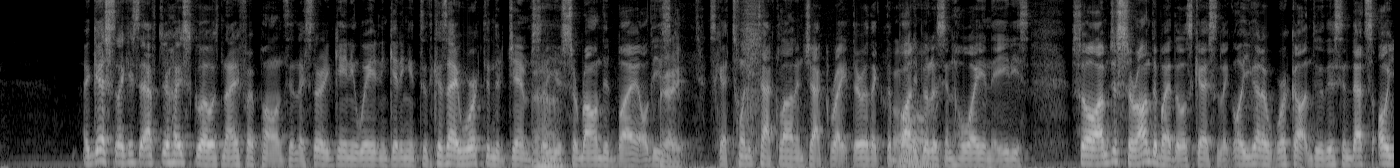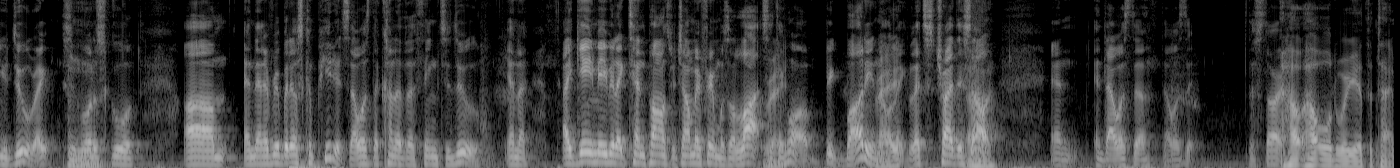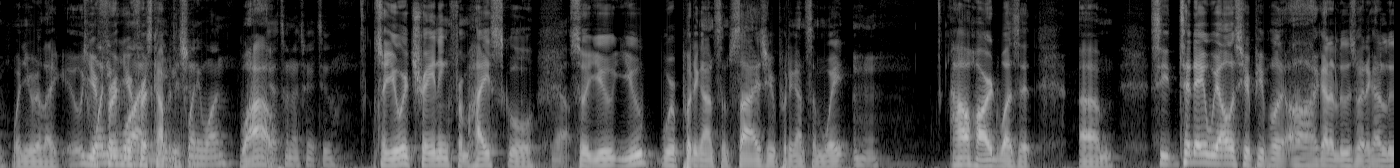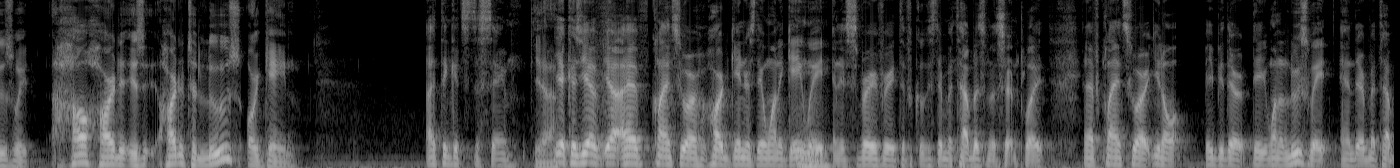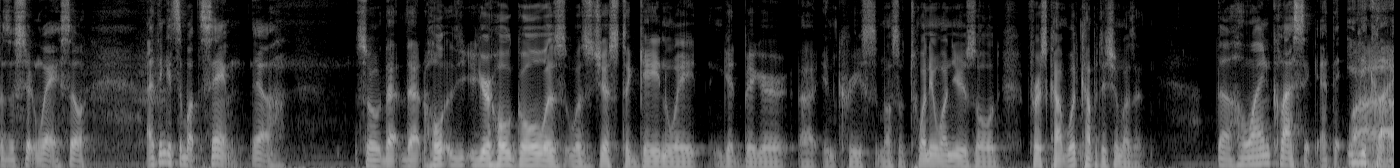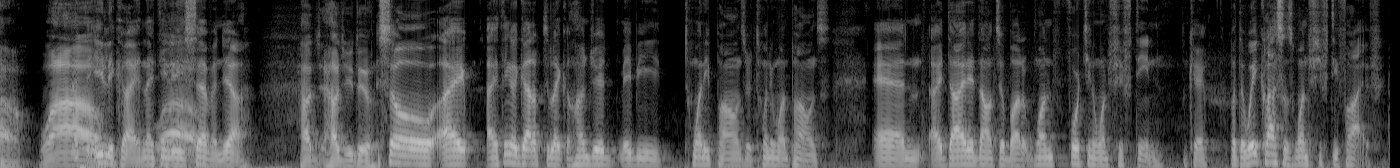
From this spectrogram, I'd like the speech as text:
I guess, like I said, after high school, I was 95 pounds, and I started gaining weight and getting into because I worked in the gym. So you're surrounded by all these. Uh-huh. Right. This guy Tony Tacklon and Jack Wright. They were like the Oh. bodybuilders in Hawaii in the 80s. So I'm just surrounded by those guys. So like, oh, you got to work out and do this, and that's all you do, right? So Mm-hmm. go to school, um, and then everybody else competed. So that was the kind of the thing to do. And I, I gained maybe like 10 pounds, which on my frame was a lot. So I Right. think, oh, big body now. Right. Like, let's try this Uh-huh. out. And and that was the that was the the start. How, how old were you at the time when you were like your first your first competition? 21. Wow. Yeah, 21, 22. So you were training from high school. Yeah. So you you were putting on some size. You were putting on some weight. Mm-hmm. How hard was it? Um, see, today we always hear people, like, "Oh, I got to lose weight. I got to lose weight." How hard is it harder to lose or gain? I think it's the same. Yeah. Yeah, because you have yeah, I have clients who are hard gainers. They want to gain weight, and it's very very difficult because their metabolism is a certain point. And I have clients who are you know maybe they they want to lose weight and their metabolism is a certain way. So I think it's about the same. Yeah. So that that whole your whole goal was was just to gain weight, get bigger, uh, increase muscle. Twenty one years old. First, com- what competition was it? The Hawaiian Classic at the Ilikai. Wow! Wow! At the Ilikai in 1987. Yeah. How'd, how'd you do? So I I think I got up to like 100, maybe 20 pounds or 21 pounds, and I dieted down to about 114 or 115. Okay, but the weight class was 155.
